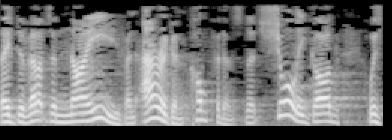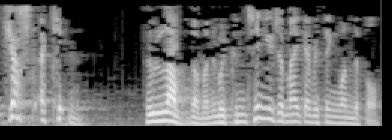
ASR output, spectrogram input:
They developed a naive and arrogant confidence that surely God was just a kitten who loved them and would continue to make everything wonderful.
